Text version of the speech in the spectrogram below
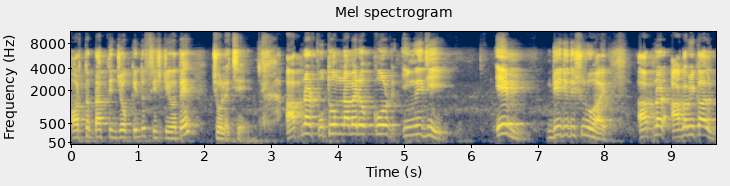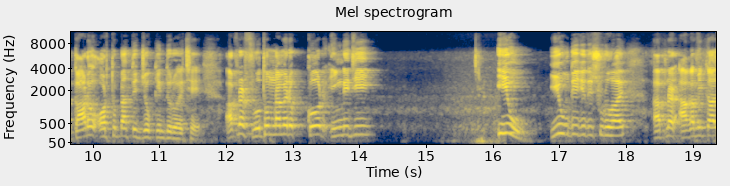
অর্থপ্রাপ্তির যোগ কিন্তু সৃষ্টি হতে চলেছে। আপনার প্রথম নামের অক্ষর ইংরেজি এম দিয়ে যদি শুরু হয় আপনার আগামীকাল গাঢ় অর্থপ্রাপ্তির যোগ কিন্তু রয়েছে। আপনার প্রথম নামের অক্ষর ইংরেজি ইউ ইউ দিয়ে যদি শুরু হয়, আপনার আগামীকাল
